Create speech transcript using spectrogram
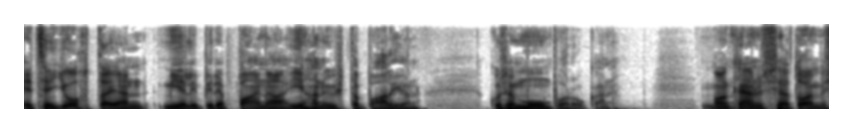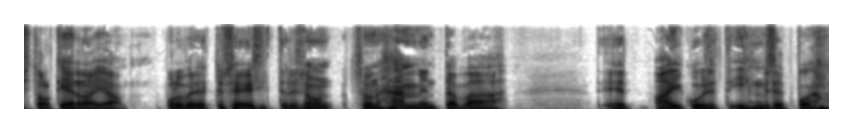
Että sen johtajan mielipide painaa ihan yhtä paljon kuin sen muun porukan. Mä oon käynyt siellä toimistolla kerran ja mulla on vedetty se esittely. Se on, se on hämmentävää – että aikuiset ihmiset voi olla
